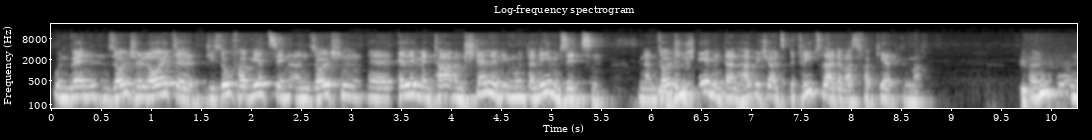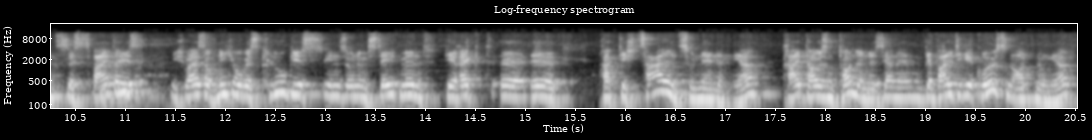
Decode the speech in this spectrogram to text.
Und wenn solche Leute, die so verwirrt sind, an solchen äh, elementaren Stellen im Unternehmen sitzen und an solchen mhm. Schäden, dann habe ich als Betriebsleiter was verkehrt gemacht. Mhm. Und das Zweite ist, ich weiß auch nicht, ob es klug ist, in so einem Statement direkt äh, äh, praktisch Zahlen zu nennen. Ja? 3000 Tonnen ist ja eine gewaltige Größenordnung. Ja?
